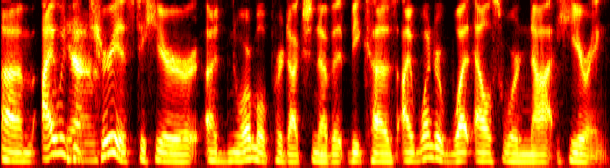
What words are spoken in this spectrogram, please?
Um, I would yeah. be curious to hear a normal production of it because I wonder what else we're not hearing.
